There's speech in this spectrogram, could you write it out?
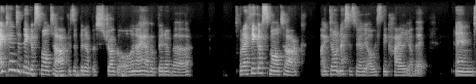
I tend to think of small talk as a bit of a struggle. And I have a bit of a, when I think of small talk, I don't necessarily always think highly of it. And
